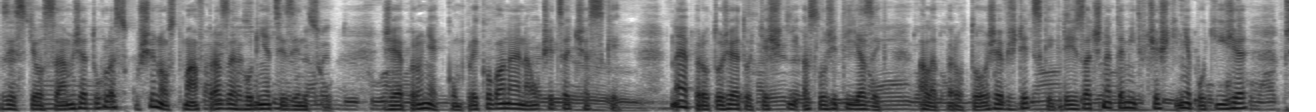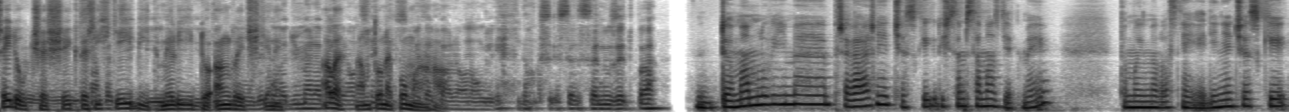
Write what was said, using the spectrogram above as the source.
Zjistil jsem, že tuhle zkušenost má v Praze hodně cizinců, že je pro ně komplikované naučit se česky. Ne proto, že je to těžký a složitý jazyk, ale proto, že vždycky, když začnete mít v češtině potíže, přejdou Češi, kteří chtějí být milí do angličtiny, ale nám to nepomáhá. Doma mluvíme převážně česky, když jsem sama s dětmi. To mluvíme vlastně jedině česky.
